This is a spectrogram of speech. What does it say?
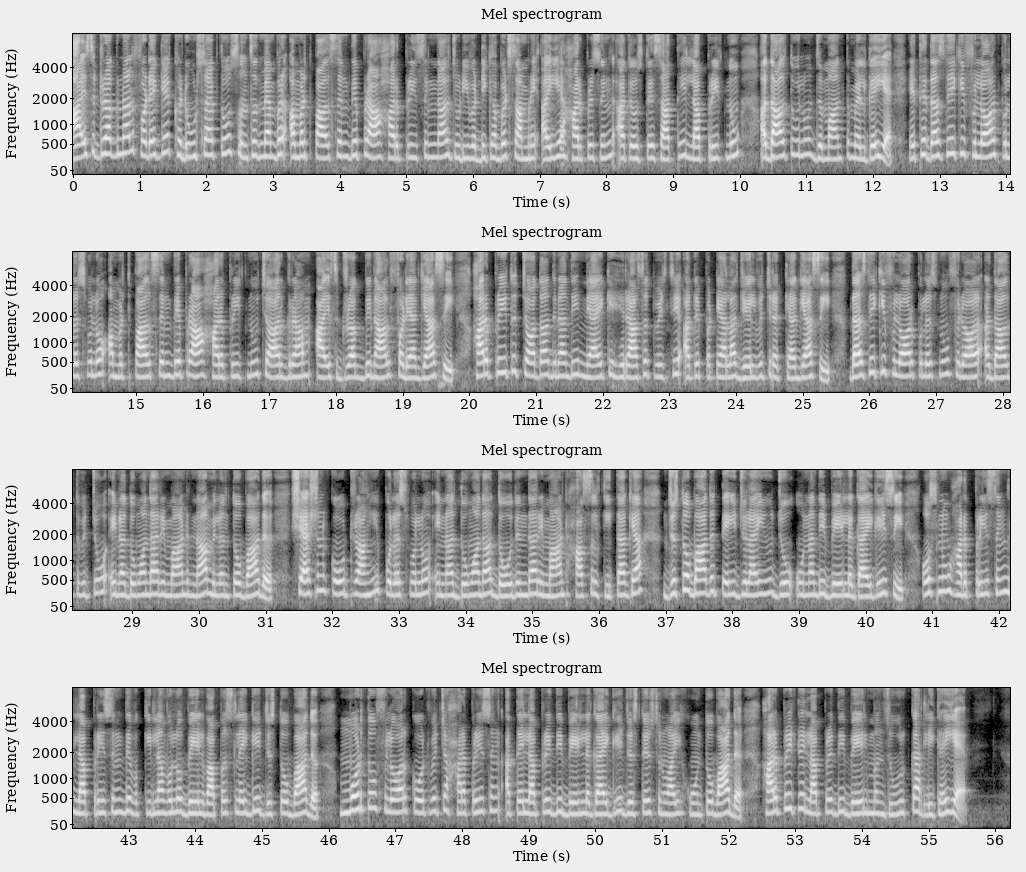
Ice drug ਨਾਲ ਫੜੇ ਗਏ ਖਡੂਰ ਸਾਹਿਬ ਤੋਂ ਸੰਸਦ ਮੈਂਬਰ ਅਮਰਤਪਾਲ ਸਿੰਘ ਦੇ ਭਰਾ ਹਰਪ੍ਰੀਤ ਸਿੰਘ ਨਾਲ ਜੁੜੀ ਵੱਡੀ ਖਬਰ ਸਾਹਮਣੇ ਆਈ ਹੈ। ਹਰਪ੍ਰੀਤ ਸਿੰਘ ਅਤੇ ਉਸ ਦੇ ਸਾਥੀ ਲਵਪ੍ਰੀਤ ਨੂੰ ਅਦਾਲਤ ਵੱਲੋਂ ਜ਼ਮਾਨਤ ਮਿਲ ਗਈ ਹੈ। ਇੱਥੇ ਦੱਸਦੇ ਕਿ ਫਲੋਰ ਪੁਲਿਸ ਵੱਲੋਂ ਅਮਰਤਪਾਲ ਸਿੰਘ ਦੇ ਭਰਾ ਹਰਪ੍ਰੀਤ ਨੂੰ 4 ਗ੍ਰਾਮ ਆਈਸ ਡਰੱਗ ਦੇ ਨਾਲ ਫੜਿਆ ਗਿਆ ਸੀ। ਹਰਪ੍ਰੀਤ 14 ਦਿਨਾਂ ਦੀ ਨਿਆਇਕ ਹਿਰਾਸਤ ਵਿੱਚ ਸੀ ਅਤੇ ਪਟਿਆਲਾ ਜੇਲ੍ਹ ਵਿੱਚ ਰੱਖਿਆ ਗਿਆ ਸੀ। ਦੱਸਦੇ ਕਿ ਫਲੋਰ ਪੁਲਿਸ ਨੂੰ ਫਲੋਰ ਅਦਾਲਤ ਵਿੱਚੋਂ ਇਹਨਾਂ ਦੋਵਾਂ ਦਾ ਰਿਮਾਂਡ ਨਾ ਮਿਲਣ ਤੋਂ ਬਾਅਦ ਸੈਸ਼ਨ ਕੋਰਟ ਰਾਹੀਂ ਪੁਲਿਸ ਵੱਲੋਂ ਇਹਨਾਂ ਦੋਵਾਂ ਦਾ 2 ਦਿਨ ਦਾ ਰਿਮਾਂਡ ਹਾਸਲ ਕੀਤਾ ਗਿਆ, ਜਿਸ ਤੋਂ ਬਾਅਦ 23 ਜੁਲਾਈ ਨੂੰ ਜੋ ਉਹਨਾਂ ਦੀ ਬੇਲ ਲਗਾਈ ਗਈ ਸੀ, ਉਸ ਨੂੰ ਹਰਪ੍ਰੀਤ ਸਿੰਘ, ਲਵਪ੍ਰੀਤ ਸਿੰਘ ਦੇ ਵਕੀਲਾਂ ਵੱਲੋਂ ਬੇਲ ਵਾਪਸ ਲਈ ਗਈ, ਜਿਸ ਤੋਂ ਬਾਅਦ ਮੁੜ ਤੋਂ ਫਲੋਰ ਕੋਰਟ ਵਿੱਚ ਹਰਪ੍ਰੀਤ ਸਿੰਘ ਅਤੇ ਲਵਪ੍ਰੀਤ ਦੀ ਬੇਲ ਲਗਾਈ ਗਈ, ਜਿਸ ਤੇ ਸੁਣਵਾਈ ਹੋਣ ਤੋਂ ਬਾਅਦ ਹਰਪ੍ਰੀਤ ਤੇ ਲਵਪ੍ਰੀਤ ਦੀ ਬੇਲ ਮਨਜ਼ੂਰ ਕਰ ਲਈ ਗਈ ਹੈ।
